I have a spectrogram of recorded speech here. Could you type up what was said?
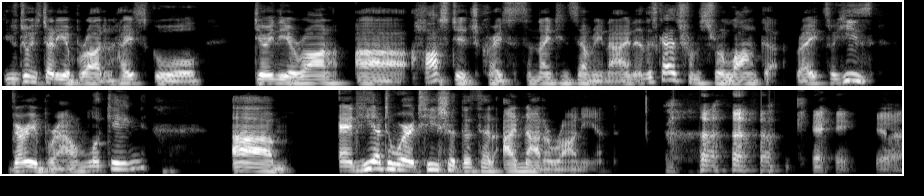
he was doing study abroad in high school during the Iran uh, hostage crisis in 1979, and this guy's from Sri Lanka, right? So he's very brown looking, um, and he had to wear a T-shirt that said "I'm not Iranian." okay, yeah.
